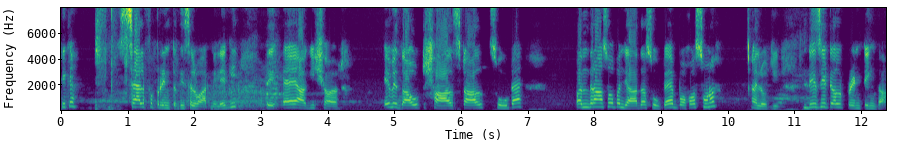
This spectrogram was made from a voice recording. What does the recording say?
ਠੀਕ ਹੈ? ਸੈਲਫ ਪ੍ਰਿੰਟ ਦੀ ਸਲਵਾਰ ਮਿਲੇਗੀ। ਤੇ ਇਹ ਆ ਗਈ ਸ਼ਰਟ। ਇਹ ਵਿਦਆਊਟ ਸ਼ਾਲ ਸਟਾਲ ਸੂਟ ਹੈ। 1550 ਦਾ ਸੂਟ ਹੈ। ਬਹੁਤ ਸੋਹਣਾ। ਹੈਲੋ ਜੀ। ਡਿਜੀਟਲ ਪ੍ਰਿੰਟਿੰਗ ਦਾ।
